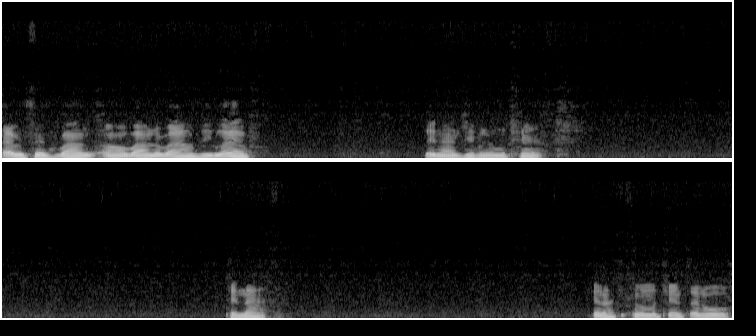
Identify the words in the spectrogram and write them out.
ever since Ron, uh, Ronda Rousey left, they're not giving him a chance. They're not. They're not giving him a chance at all.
